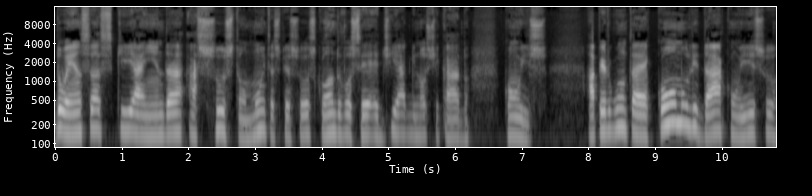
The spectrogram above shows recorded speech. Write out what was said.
doenças que ainda assustam muitas pessoas quando você é diagnosticado com isso. A pergunta é como lidar com isso,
